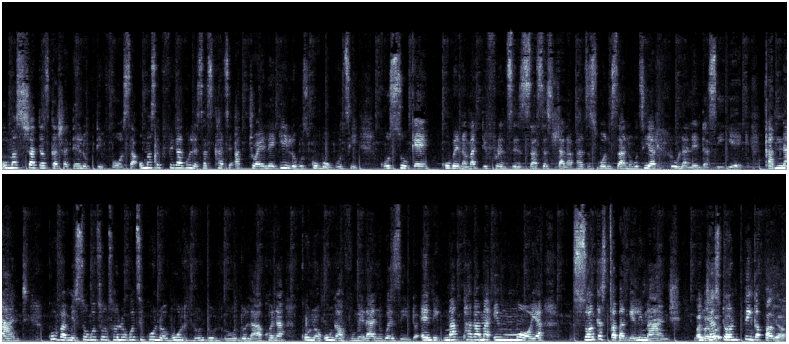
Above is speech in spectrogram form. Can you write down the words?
Uma sishada sikashadela ukudivorce uma sekufika kulesa sikhathi akujwayelekile ukuthi kube ukuthi kusuke kube nama differences sasesihlala phansi sibonisana ukuthi iyahlula lento asiyeke kamnandi. Kuvamise ukuthi uthola ukuthi kunobudluntu la khona kunokungavumelani kwezinto. And makuphakama imoya sonke sicabangela imanje. We But- just but- don't think about Yeah.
